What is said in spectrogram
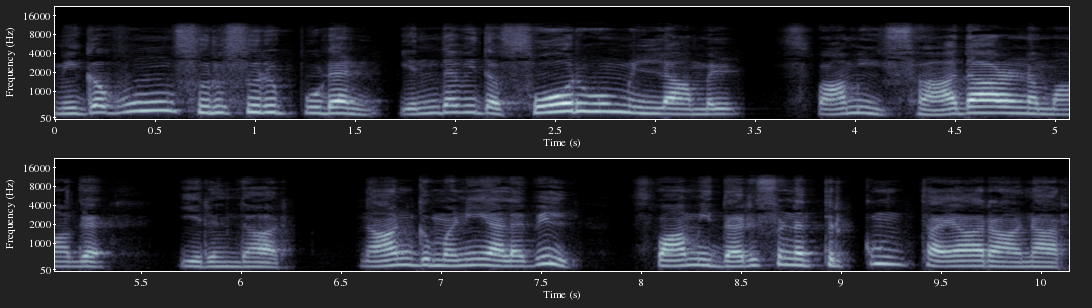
மிகவும் சுறுசுறுப்புடன் எந்தவித சோர்வும் இல்லாமல் சுவாமி சாதாரணமாக இருந்தார். நான்கு மணி அளவில் சுவாமி தரிசனத்திற்கும் தயாரானார்.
